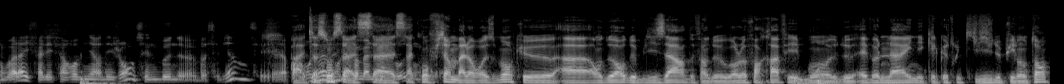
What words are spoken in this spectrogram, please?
Donc voilà, il fallait faire revenir des gens. C'est une bonne. euh, Bah, c'est bien. hein, c'est- Ah, De toute façon, ça, ça, choses, ça donc, confirme malheureusement que à- en dehors de Blizzard, enfin de World of Warcraft et bon euh, de Eve Online et quelques trucs qui vivent depuis longtemps,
